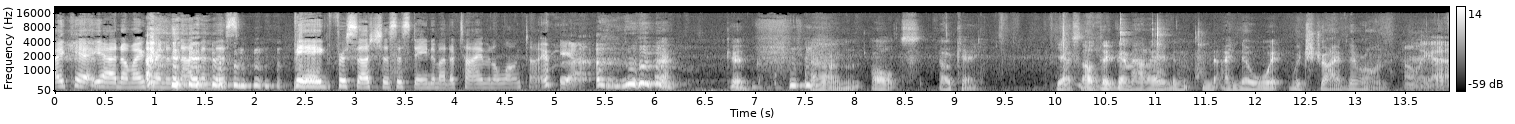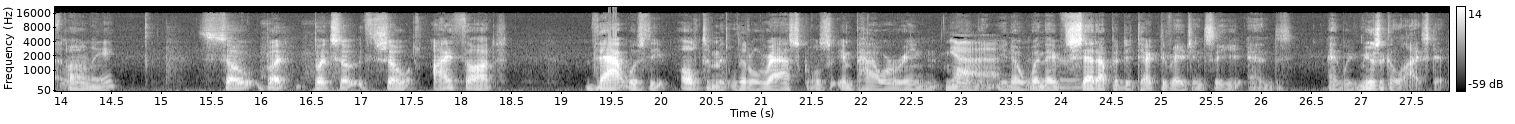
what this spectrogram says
I can't. Yeah, no, my grin has not been this big for such a sustained amount of time in a long time. Yeah. Good. Um, alts. Okay. Yes, I'll dig them out. I even I know which, which drive they're on. Oh my god. Lovely. So, but but so so I thought that was the ultimate Little Rascals empowering Yeah. moment. You know, when they've set up a detective agency and and we've musicalized it.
